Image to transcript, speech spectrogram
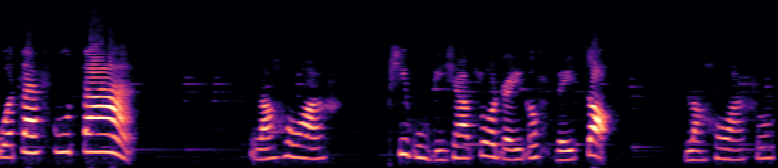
我在孵蛋。然后啊。屁股底下坐着一个肥皂，然后啊说，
